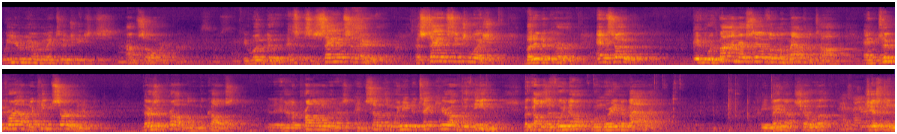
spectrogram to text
Will you remember me too, Jesus? I'm sorry. He wouldn't do it. It's, it's a sad scenario, a sad situation, but it occurred. And so, if we find ourselves on the mountaintop and too proud to keep serving Him, there's a problem because there's a problem and, and something we need to take care of with him. Because if we don't, when we're in the valley, he may not show up just in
